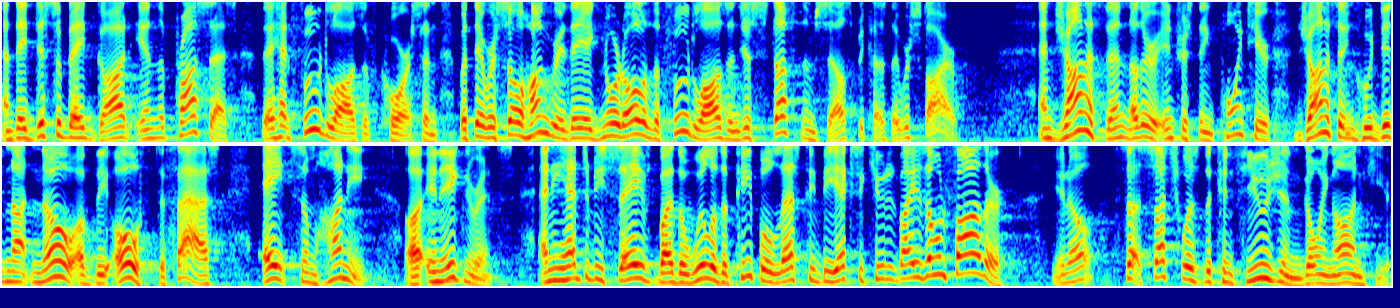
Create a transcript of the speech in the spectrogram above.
and they disobeyed God in the process. They had food laws, of course, and, but they were so hungry they ignored all of the food laws and just stuffed themselves because they were starved. And Jonathan, another interesting point here, Jonathan, who did not know of the oath to fast, ate some honey uh, in ignorance. And he had to be saved by the will of the people lest he be executed by his own father. You know? such was the confusion going on here.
